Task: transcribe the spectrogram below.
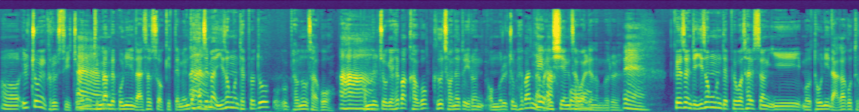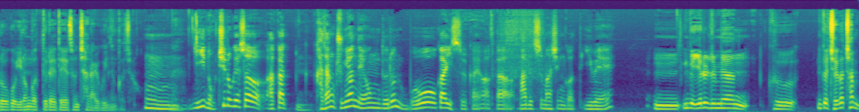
어, 일종의 그럴 수 있죠. 왜냐면 아. 김만배 본인이 나설 수 없기 때문에. 근데 아. 하지만 이성문 대표도 변호사고 아. 법률 쪽에 해박하고 그 전에도 이런 업무를 좀 해봤나 봐요. 시행사 관련 업무를. 네. 그래서 이제 이성문 대표가 사실상 이 뭐 돈이 나가고 들어오고 이런 것들에 대해서는 잘 알고 있는 거죠. 음, 네. 이 녹취록에서 아까 음. 가장 중요한 내용들은 뭐가 있을까요? 아까 말씀하신 것 이외에? 음, 그러니까 예를 들면 그 그러니까 제가 참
